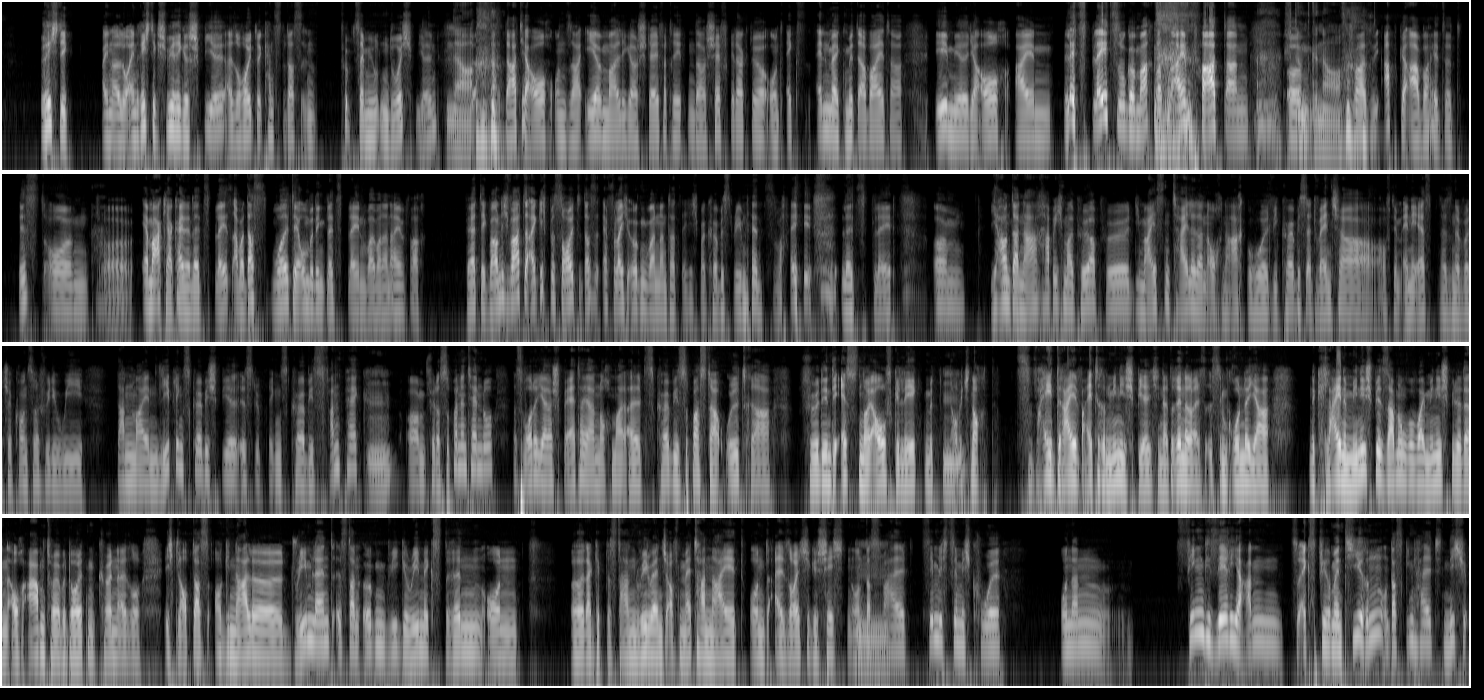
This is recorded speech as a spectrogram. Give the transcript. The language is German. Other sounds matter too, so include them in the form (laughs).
richtig, ein, also ein richtig schwieriges Spiel. Also heute kannst du das in 15 Minuten durchspielen. Ja. Da, da hat ja auch unser ehemaliger stellvertretender Chefredakteur und Ex-NMAC-Mitarbeiter Emil ja auch ein Let's Play zu gemacht, was in einem (laughs) Part dann Stimmt, ähm, genau. quasi abgearbeitet ist und äh, er mag ja keine Let's Plays, aber das wollte er unbedingt Let's Playen, weil man dann einfach fertig war. Und ich warte eigentlich bis heute, dass er vielleicht irgendwann dann tatsächlich mal Kirby's Dreamland (laughs) 2 Let's Played. Ähm, ja, und danach habe ich mal peu à peu die meisten Teile dann auch nachgeholt, wie Kirby's Adventure auf dem NES, also in der Virtual Console für die Wii. Dann mein Lieblings-Kirby-Spiel ist übrigens Kirby's Fun Pack Mhm. ähm, für das Super Nintendo. Das wurde ja später ja nochmal als Kirby Superstar Ultra für den DS neu aufgelegt mit, Mhm. glaube ich, noch zwei, drei weiteren Minispielchen da drin. Also es ist im Grunde ja eine kleine Minispielsammlung, wobei Minispiele dann auch Abenteuer bedeuten können. Also ich glaube, das originale Dreamland ist dann irgendwie geremixed drin und äh, da gibt es dann Revenge of Meta Knight und all solche Geschichten und das Mhm. war halt ziemlich, ziemlich cool. Und dann fing die Serie an zu experimentieren und das ging halt nicht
